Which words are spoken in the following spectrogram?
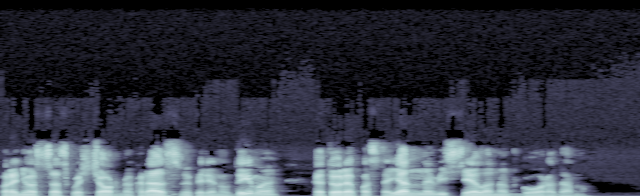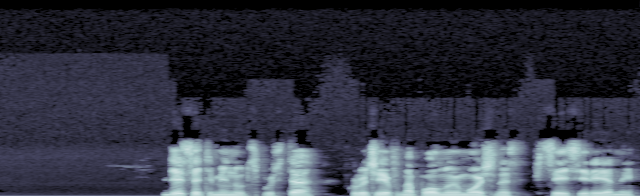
пронесся сквозь черно-красную перену дыма, которая постоянно висела над городом. Десять минут спустя, включив на полную мощность все сирены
